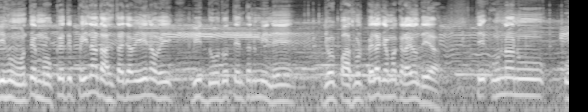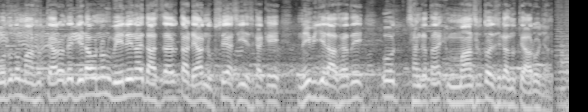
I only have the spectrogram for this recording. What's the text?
ਜੇ ਹੋਣ ਤੇ ਮੌਕੇ ਤੇ ਪਹਿਲਾਂ ਦੱਸ ਦਿੱਤਾ ਜਾਵੇ, ਇਹ ਨਾ ਹੋਵੇ ਵੀ ਦੋ ਦੋ, ਤਿੰਨ ਤਿੰਨ ਮਹੀਨੇ ਜੋ ਪਾਸਪੋਰਟ ਪਹਿਲਾਂ ਜਮ੍ਹਾਂ ਕਰਾਏ ਹੁੰਦੇ ਆ, ਤੇ ਉਹਨਾਂ ਨੂੰ ਉਦੋਂ ਤੋਂ ਮਾਨਸੂਰ ਤਿਆਰ ਹੁੰਦੇ, ਜਿਹੜਾ ਉਹਨਾਂ ਨੂੰ ਵੇਲੇ ਨਾਲ ਦੱਸ ਦਿੱਤਾ, ਤੁਹਾਡੇ ਆ ਨੁਕਸੇ ਅਸੀਂ ਇਸ ਕਰਕੇ ਨਹੀਂ ਵੀਜ਼ੇ ਲਾ ਸਕਦੇ, ਉਹ ਸੰਗਤਾਂ ਮਾਨਸਿਕ ਤੋਂ ਇਸ ਗੱਲ ਨੂੰ ਤਿਆਰ ਹੋ ਜਾਣ।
